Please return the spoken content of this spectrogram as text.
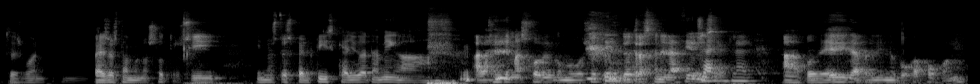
Entonces, bueno, para eso estamos nosotros y, y nuestro expertise que ayuda también a, a, la gente más joven como vosotros, de otras generaciones. Claro, claro a poder ir aprendiendo poco a poco. ¿no?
